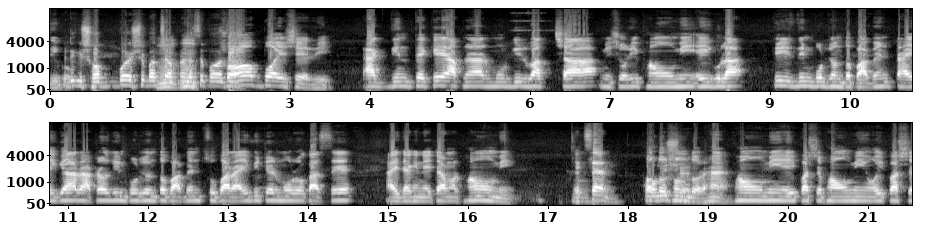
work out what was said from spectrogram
দিব। এটা কি সব বয়সী বাচ্চা আপনার কাছে পাওয়া যায়? সব বয়সেরই। একদিন থেকে আপনার মুরগির বাচ্চা মিশরি ফাউমি এইগুলা তিরিশ দিন পর্যন্ত পাবেন। টাইগার আঠারো দিন পর্যন্ত পাবেন। সুপার হাইবিটের মোরগ আছে। এই দেখেন এটা আমার ফাউমি দেখছেন? কত সুন্দর হ্যাঁ ফাউমি এই পাশে ফাউমি ওই পাশে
